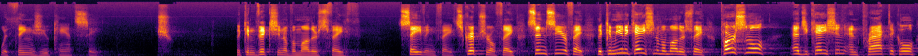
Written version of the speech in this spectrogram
with things you can't see the conviction of a mother's faith, saving faith, scriptural faith, sincere faith, the communication of a mother's faith, personal education and practical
